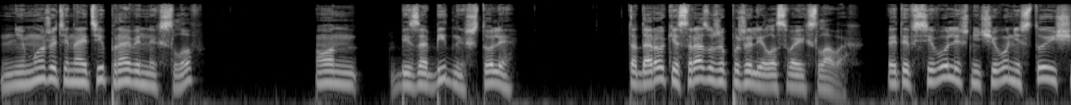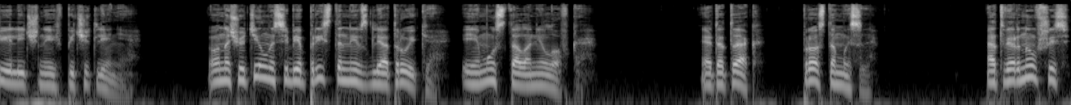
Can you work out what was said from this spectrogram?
Не можете найти правильных слов? Он безобидный, что ли? Тодороки сразу же пожалел о своих словах. Это всего лишь ничего не стоящие личные впечатления. Он ощутил на себе пристальный взгляд Руйки, и ему стало неловко. «Это так, просто мысль». Отвернувшись,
